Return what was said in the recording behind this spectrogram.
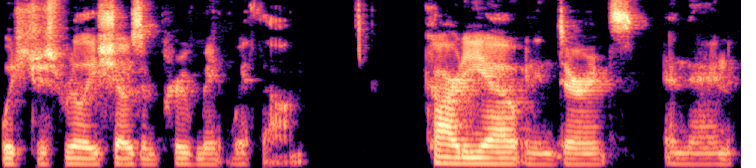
which just really shows improvement with um, cardio and endurance. And then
